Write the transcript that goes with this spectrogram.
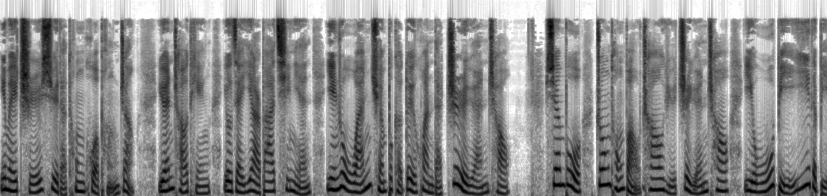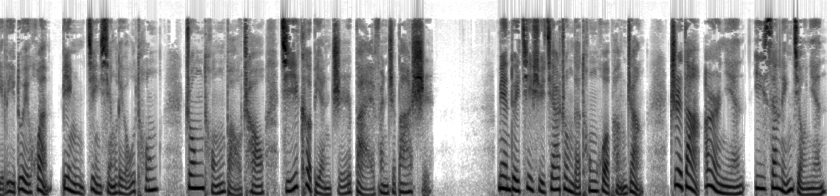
因为持续的通货膨胀，元朝廷又在一二八七年引入完全不可兑换的制元钞，宣布中统宝钞与制元钞以五比一的比例兑换，并进行流通，中统宝钞即刻贬值百分之八十。面对继续加重的通货膨胀，至大二年（一三零九年），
